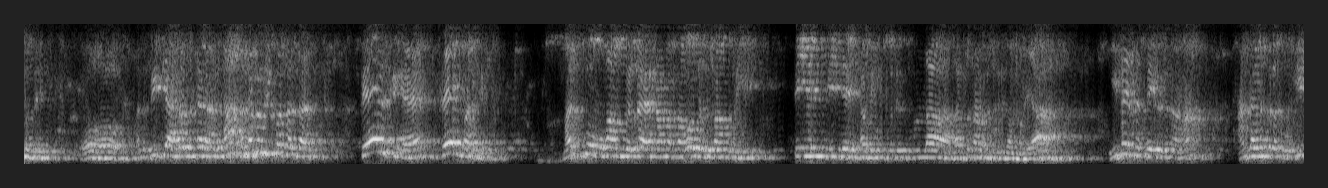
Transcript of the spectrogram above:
வந்து ஓஹோ அந்த பிஜே ஆரம்பிச்சாரு அதெல்லாம் நல்ல சௌகரியமா தான் சார். பேருக்குங்க ட்ரேட் மார்க்கு மருத்துவ முகாம்கள்ல நம்ம சகோதரர்கள்லாம் போய் டிஎன்பிஜே அப்படின்னு சொல்லி ஃபுல்லா ரத்ததானம் சொல்லிருக்காங்க இல்லையா? இவன் என்ன செய்யறதுன்னா அந்த இடத்துல போய்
